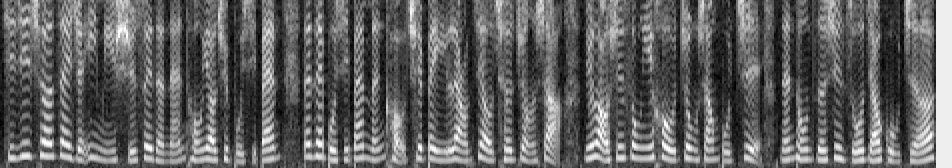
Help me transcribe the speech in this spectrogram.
骑机车载着一名十岁的男童要去补习班，但在补习班门口却被一辆轿车撞上。女老师送医后重伤不治，男童则是左脚骨折。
